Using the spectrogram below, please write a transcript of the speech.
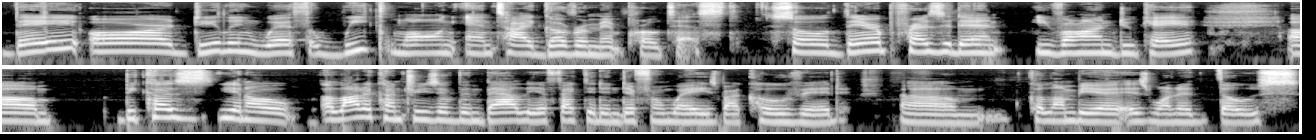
They are dealing with week long anti government protest. So their president, Ivan Duque, um, because, you know, a lot of countries have been badly affected in different ways by COVID. Um, Colombia is one of those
